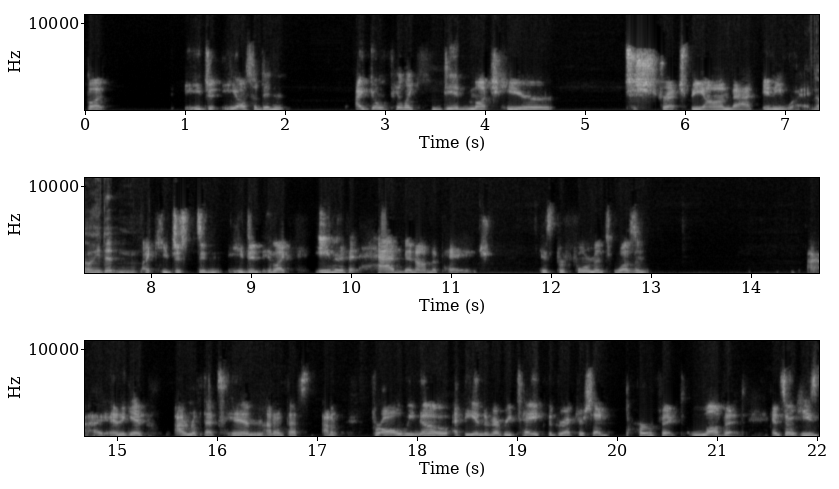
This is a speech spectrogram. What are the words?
but he ju- he also didn't. I don't feel like he did much here to stretch beyond that anyway. No, he didn't. Like he just didn't. He didn't like even if it had been on the page, his performance wasn't. I, and again, I don't know if that's him. I don't know if that's. I don't. For all we know, at the end of every take, the director said, "Perfect, love it," and so he's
